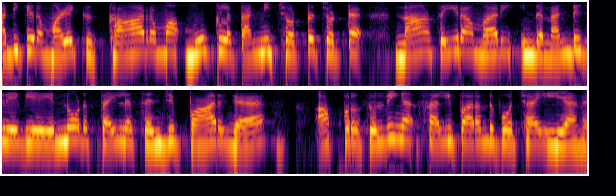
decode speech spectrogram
அடிக்கிற மழைக்கு காரமாக மூக்கில் தண்ணி சொட்ட சொட்ட நான் செய்கிற மாதிரி இந்த நண்டு கிரேவியை என்னோட ஸ்டைலில் செஞ்சு பாருங்க. அப்புறம் சொல்வீங்க சளி பறந்து போச்சா இல்லையான்னு.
